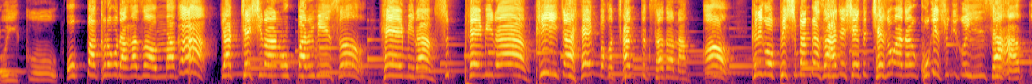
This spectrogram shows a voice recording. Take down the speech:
어이구 오빠 그러고 나가서 엄마가 야채 싫어하는 오빠를 위해서 햄이랑 스팸이랑 피자 햄버거 잔뜩 사다 놨고 그리고 PC방 가서 아저씨한테 죄송하다고 고개 숙이고 인사하고.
